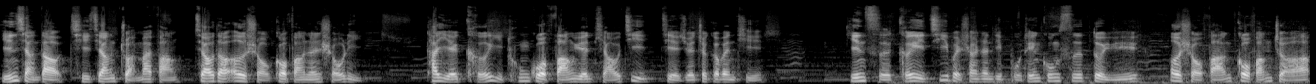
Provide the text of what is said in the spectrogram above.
影响到其将转卖房交到二手购房人手里，他也可以通过房源调剂解决这个问题。因此，可以基本上认定普天公司对于二手房购房者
